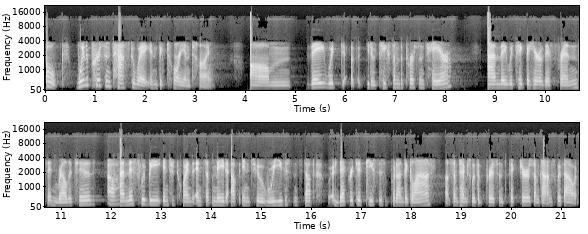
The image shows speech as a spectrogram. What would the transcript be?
Oh, when a person passed away in Victorian time, um, they would, uh, you know, take some of the person's hair, and they would take the hair of their friends and relatives, Uh, and this would be intertwined and some made up into wreaths and stuff, decorative pieces put under glass, uh, sometimes with a person's picture, sometimes without.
